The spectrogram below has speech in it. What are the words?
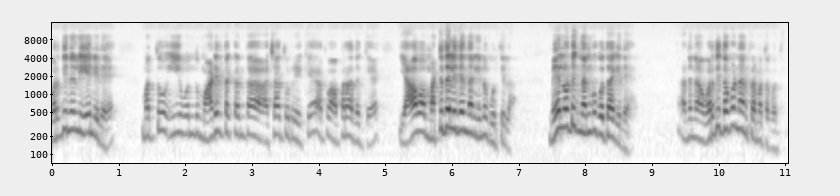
ವರದಿನಲ್ಲಿ ಏನಿದೆ ಮತ್ತು ಈ ಒಂದು ಮಾಡಿರ್ತಕ್ಕಂಥ ಅಚಾತುರ್ಯಕ್ಕೆ ಅಥವಾ ಅಪರಾಧಕ್ಕೆ ಯಾವ ಮಟ್ಟದಲ್ಲಿದೆ ಅಂತ ನನಗಿನ್ನೂ ಗೊತ್ತಿಲ್ಲ. ಮೇಲ್ನೋಟಕ್ಕೆ ನನಗೂ ಗೊತ್ತಾಗಿದೆ. ಅದನ್ನು ವರದಿ ತಗೊಂಡು ನಾನು ಕ್ರಮ ತಗೋತೀನಿ.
